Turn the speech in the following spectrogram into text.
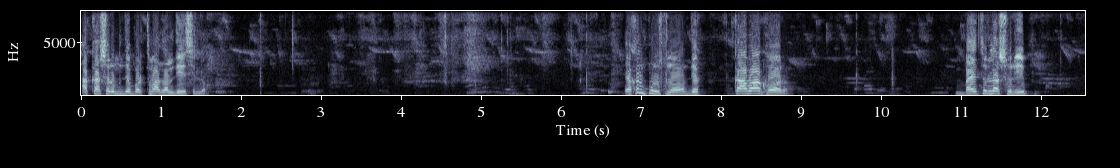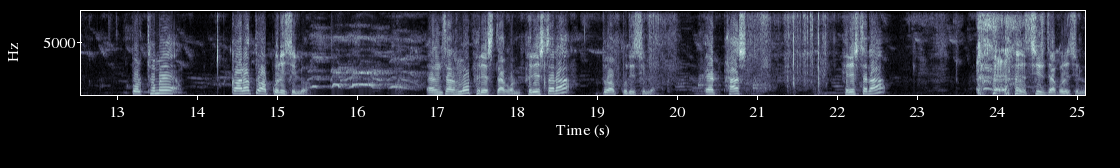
আকাশের মধ্যে প্রথমে আজান দিয়েছিল। এখন প্রশ্ন যে কাবা ঘর। বাইতুল্লাহ শরীফ প্রথমে কারা তোয়াপ করেছিল? অ্যান্সার হলো ফেরেস্তাগণ ফেরেস্তারা তোয়াপ করেছিল। অ্যাট ফার্স্ট ফেরেস্তারা সিজদা করেছিল।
